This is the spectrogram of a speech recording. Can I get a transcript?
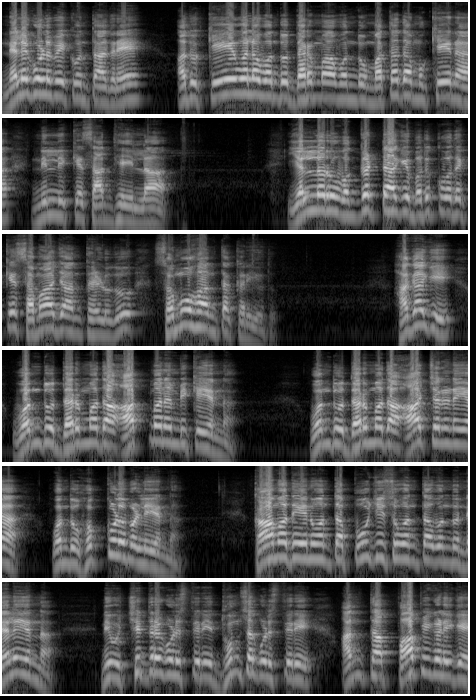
ನೆಲೆಗೊಳ್ಳಬೇಕು ಅಂತಾದರೆ ಅದು ಕೇವಲ ಒಂದು ಧರ್ಮ, ಒಂದು ಮತದ ಮುಖೇನ ನಿಲ್ಲಿಕ್ಕೆ ಸಾಧ್ಯ ಇಲ್ಲ. ಎಲ್ಲರೂ ಒಗ್ಗಟ್ಟಾಗಿ ಬದುಕುವುದಕ್ಕೆ ಸಮಾಜ ಅಂತ ಹೇಳುವುದು ಸಮೂಹ ಅಂತ ಕರೆಯುವುದು ಹಾಗಾಗಿ ಒಂದು ಧರ್ಮದ ಆತ್ಮನಂಬಿಕೆಯನ್ನು ಒಂದು ಧರ್ಮದ ಆಚರಣೆಯ ಒಂದು ಹೊಕ್ಕುಳು ಬಳ್ಳಿಯನ್ನು ಕಾಮಧೇನು ಅಂತ ಪೂಜಿಸುವಂಥ ಒಂದು ನೆಲೆಯನ್ನು ನೀವು ಛಿದ್ರಗೊಳಿಸ್ತೀರಿ, ಧ್ವಂಸಗೊಳಿಸ್ತೀರಿ, ಅಂಥ ಪಾಪಿಗಳಿಗೆ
